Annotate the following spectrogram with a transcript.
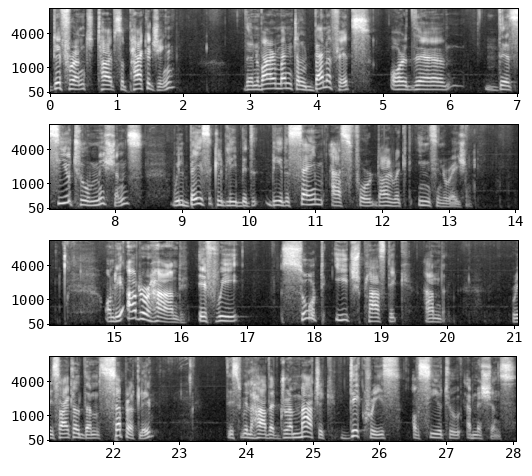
different types of packaging, the environmental benefits or the the CO2 emissions will basically be, be the same as for direct incineration. On the other hand, if we sort each plastic and recycle them separately, this will have a dramatic decrease of CO2 emissions.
